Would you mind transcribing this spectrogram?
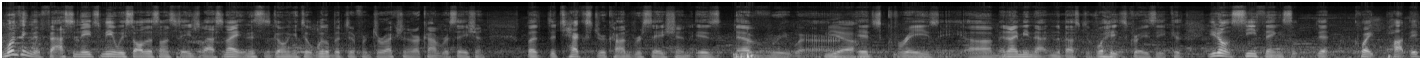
one thing that fascinates me, and we saw this on stage last night, and this is going into a little bit different direction in our conversation, but the texture conversation is everywhere. Yeah. It's crazy. Um, and I mean that in the best of ways, crazy, because you don't see things that quite pop. It,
